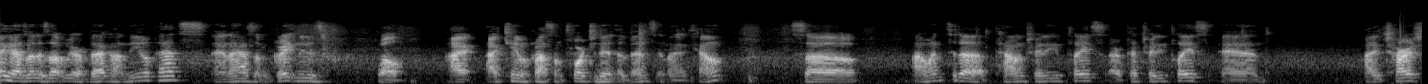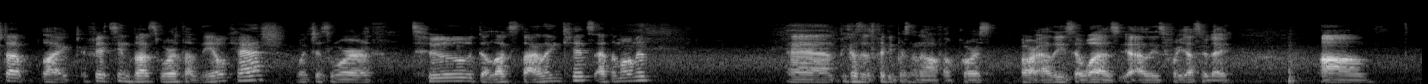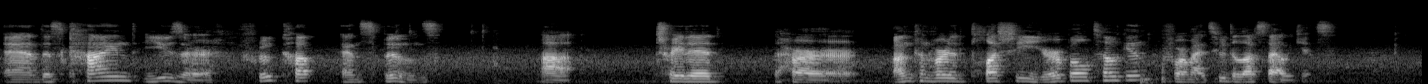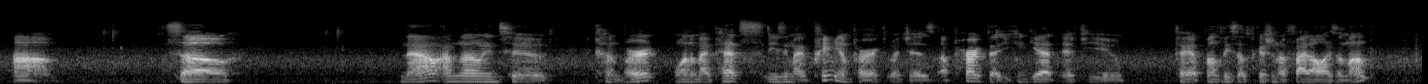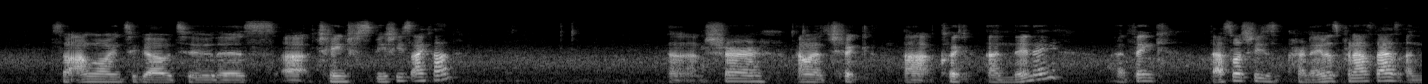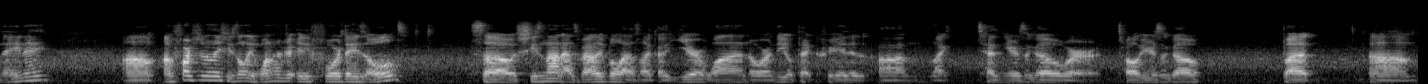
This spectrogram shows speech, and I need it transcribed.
Hey guys, what is up? We are back on Neopets, and I have some great news. Well, I, I came across some fortunate events in my account. So, I went to the pound trading place, or pet trading place, and I charged up like 15 bucks worth of Neocash, which is worth two deluxe styling kits at the moment. And because it's 50% off, of course, or at least it was, yeah, at least for yesterday. Um, and this kind user, Fruit Cup and Spoons, uh, traded her unconverted plushie Yurble token for my two deluxe styling kits. Um, so now I'm going to convert one of my pets using my premium perk, which is a perk that you can get if you pay a monthly subscription of $5 a month. So I'm going to go to this uh, change species icon. And I'm sure I'm going to check, uh, click Anene. I think that's what she's her name is pronounced as, Anene. Um, unfortunately, she's only 184 days old, so she's not as valuable as like a year one or a Neopet created um, like 10 years ago or 12 years ago. But um,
